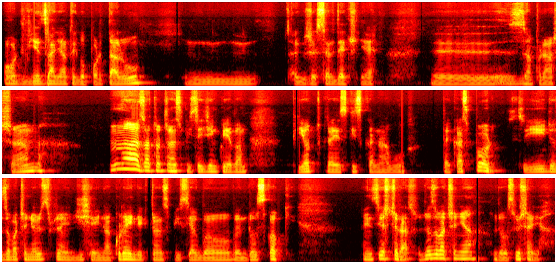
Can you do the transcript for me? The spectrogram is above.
odwiedzania tego portalu. Mm, Także serdecznie y, zapraszam. No a za to transmisję dziękuję Wam. Piotr Krajewski z kanału PK Sport. I do zobaczenia już dzisiaj na kolejnych transmisjach, bo będą skoki. Więc jeszcze raz, do zobaczenia, do usłyszenia.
